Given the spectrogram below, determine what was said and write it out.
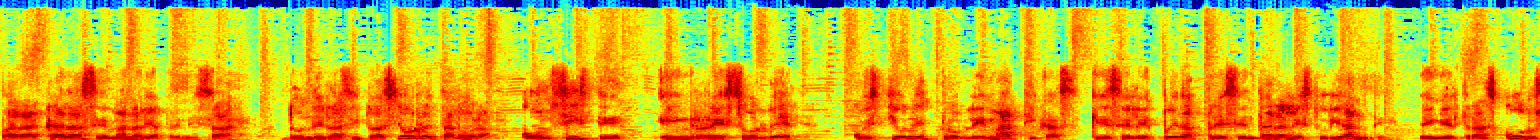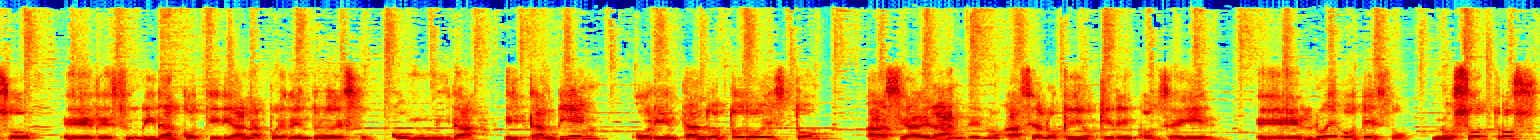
para cada semana de aprendizaje, donde la situación retadora consiste en resolver cuestiones problemáticas que se les pueda presentar al estudiante en el transcurso eh, de su vida cotidiana, pues dentro de su comunidad. Y también orientando todo esto hacia adelante, ¿no? hacia lo que ellos quieren conseguir. Eh, luego de eso, nosotros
